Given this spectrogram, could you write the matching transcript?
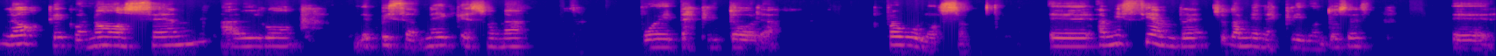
Los que conocen algo de Pizarnik es una poeta, escritora fabulosa eh, a mí siempre, yo también escribo, entonces eh,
